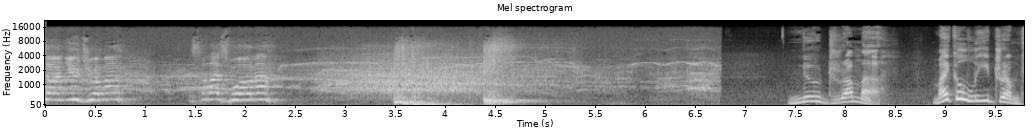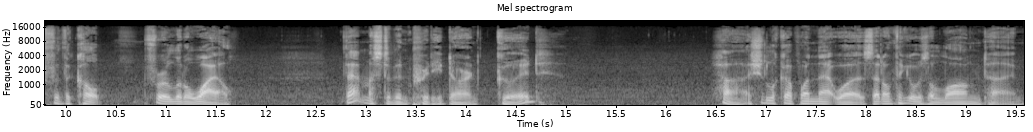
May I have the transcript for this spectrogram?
Introduce our new drummer, Mr. Les Warner. New drummer. Michael Lee drummed for the cult for a little while. That must have been pretty darn good. Huh, I should look up when that was. I don't think it was a long time.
